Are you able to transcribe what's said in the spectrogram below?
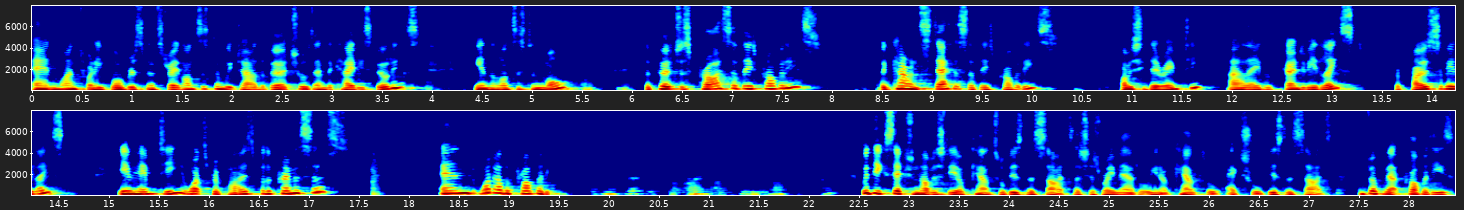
and 124 Brisbane Street, Launceston, which are the Birchalls and the Katie's buildings in the Launceston Mall. The purchase price of these properties, the current status of these properties, obviously they're empty. Are they going to be leased, proposed to be leased? If empty, what's proposed for the premises? And what other properties have been purchased or owned by the City? With the exception, obviously, of council business sites such as Remount or, you know, council actual business sites. I'm talking about properties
